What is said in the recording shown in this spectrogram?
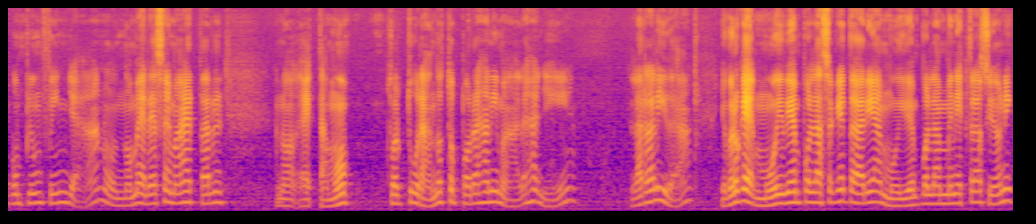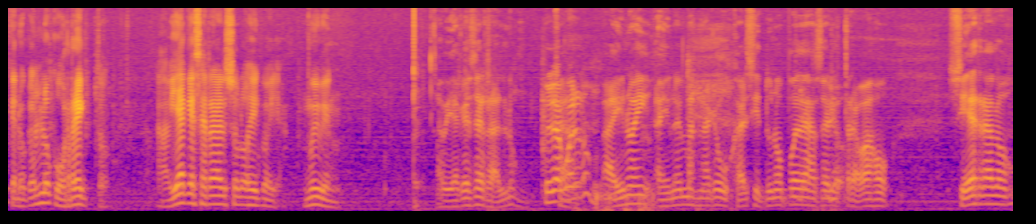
cumplí un fin ya no, no merece más estar no, estamos torturando a estos pobres animales allí. La realidad. Yo creo que muy bien por la secretaria, muy bien por la administración y creo que es lo correcto. Había que cerrar el zoológico ya. Muy bien. Había que cerrarlo. ¿Estoy de acuerdo? Ahí no, hay, ahí no hay más nada que buscar. Si tú no puedes hacer el trabajo, ciérralo,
